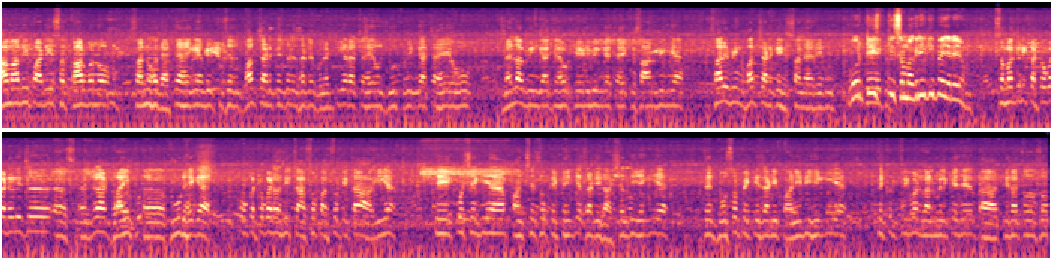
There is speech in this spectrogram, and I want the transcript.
ਆਮ ਆਦਮੀ ਪਾਰਟੀ ਸਰਕਾਰ ਵੱਲੋਂ ਸਾਨੂੰ ਹਦਾਇਤਾਂ ਹੈਗੀਆਂ ਵੀ ਤੁਸੀਂ ਵੱਧ ਚੜ ਕੇ ਜਿਹੜੇ ਸਾਡੇ ਵਲੰਟੀਅਰ ਆ ਚਾਹੇ ਉਹ ਯੂਥ ਵਿੰਗ ਆ ਚਾਹੇ ਉਹ ਮਹਿਲਾ ਵਿੰਗ ਆ ਚਾਹੇ ਉਹ ਟ੍ਰੇਡ ਵਿੰਗ ਆ ਚਾਹੇ ਕਿਸਾਨ ਵਿੰਗ ਆ ਸਾਰੇ ਵਿੰਗ ਵੱਧ ਚੜ ਕੇ ਹਿੱਸਾ ਲੈ ਰਹੇ ਨੇ। ਹੋਰ ਤੇ ਕੀ ਕੀ ਸਮਗਰੀ ਕੀ ਭੇਜ ਰਹੇ ਹੋ? ਸਮੱਗਰੀ ਘੱਟੋ ਘੱਟ ਇਹਦੇ ਵਿੱਚ ਅ, ਜਿਹੜਾ ਡਰਾਈ ਫੂਡ ਹੈਗਾ ਉਹ ਘੱਟੋ ਘੱਟ ਅਸੀਂ 400 500 ਕਿੱਟਾਂ ਆ ਗਈ ਹੈ ਤੇ ਕੁਝ ਹੈਗੀਆਂ 5-600 ਕਿੱਟ ਹੈਗੀ ਹੈ ਸਾਡੀ ਰਾਸ਼ਨ ਦੀ ਹੈਗੀ ਹੈ ਤੇ 200 ਪੇਟੀ ਸਾਡੀ ਪਾਣੀ ਦੀ ਹੈਗੀ ਹੈ ਤੇ ਤਕਰੀਬਨ ਰਲ ਮਿਲ ਕੇ ਜੇ 13-1400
